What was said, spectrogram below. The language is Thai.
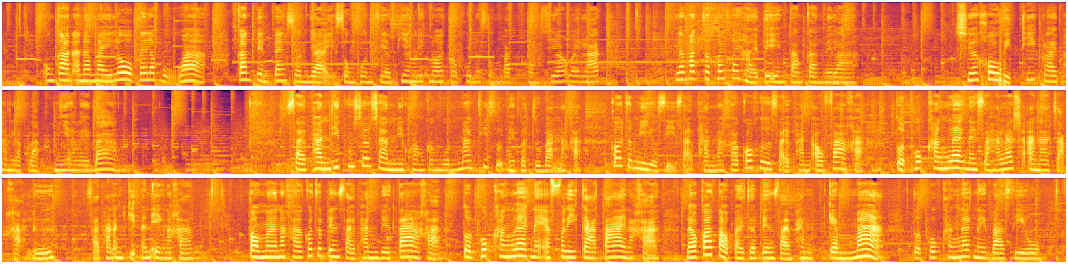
องค์การอนามัยโลกได้ระบุว่า การเปลี่ยนแปลงส่วนใหญ่ส่งผลเสียเพียงเล็กน้อยต่อคุณสมบัติของเชื้อไวรัส และมักจะค่อยๆ หายไปเองตามกาลเวลา เชื้อโควิดที่กลายพันธุ์หลักๆ มีอะไรบ้าง สายพันธุ์ที่ผู้เชี่ยวชาญมีความกังวลมากที่สุดในปัจจุบันนะคะ ก็จะมีอยู่ 4 สายพันธุ์นะคะ ก็คือสายพันธุ์อัลฟาค่ะ ตรวจพบครั้งแรกในสหราชอาณาจักรค่ะ หรือสายพันธุ์อังกฤษนั่นเองนะคะต่อมานะคะก็จะเป็นสายพันธุ์เบต้าค่ะ ตรวจพบครั้งแรกในแอฟริกาใต้นะคะ แล้วก็ต่อไปจะเป็นสายพันธุ์แกมมา ตรวจพบครั้งแรกในบราซิล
